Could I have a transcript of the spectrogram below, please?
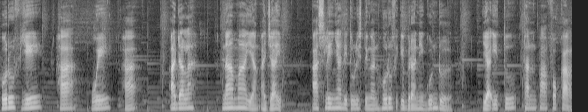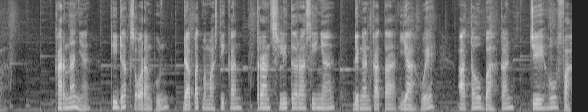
Huruf Y, H, W, H adalah nama yang ajaib. Aslinya ditulis dengan huruf Ibrani gundul, yaitu tanpa vokal. Karenanya, tidak seorang pun dapat memastikan transliterasinya dengan kata Yahweh atau bahkan Jehovah.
